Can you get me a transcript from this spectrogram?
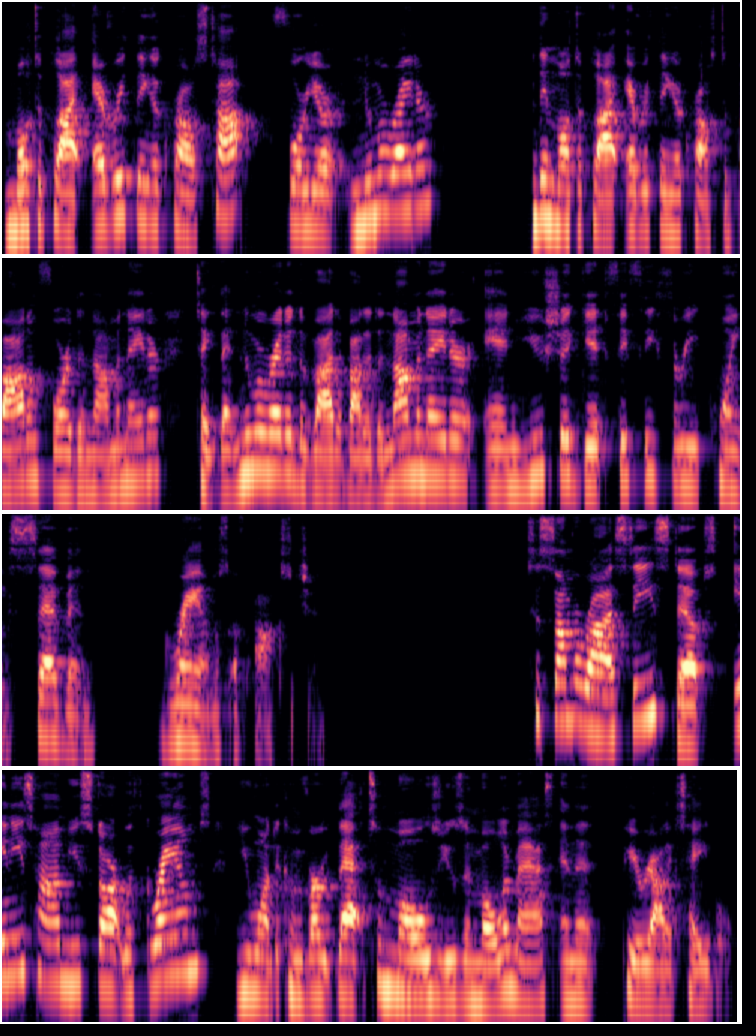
Multiply everything across top for your numerator, then multiply everything across the bottom for a denominator. Take that numerator divided by the denominator and you should get 53.7 grams of oxygen. To summarize these steps, anytime you start with grams, you want to convert that to moles using molar mass in the periodic table.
